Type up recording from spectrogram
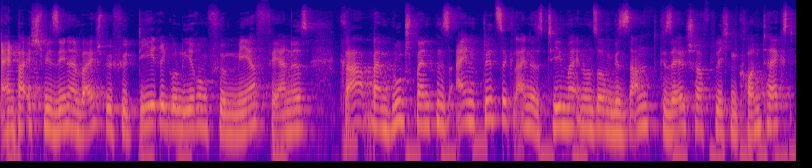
ein Beispiel, wir sehen ein Beispiel für Deregulierung, für mehr Fairness. Klar, beim Blutspenden ist ein klitzekleines Thema in unserem gesamtgesellschaftlichen Kontext.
